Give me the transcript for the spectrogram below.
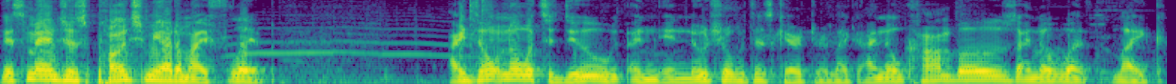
This man just punched me out of my flip. I don't know what to do in, in neutral with this character. Like, I know combos, I know what, like,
